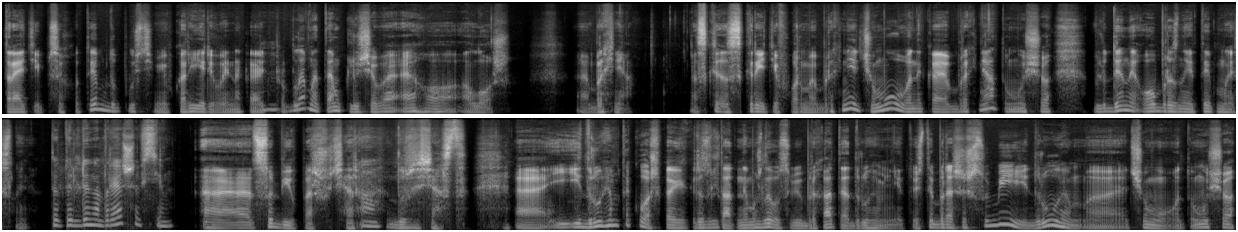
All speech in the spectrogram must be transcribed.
третій психотип, допустимо, і в кар'єрі виникають Мгм. проблеми, там ключове его лож, е, брехня. Ск- Скриті форми брехні. Чому виникає брехня? Тому що в людини образний тип мислення. Тобто людина бреше всім. Е, собі в першу чергу, А. дуже часто. Е, і, і другим також, як- результат, неможливо собі брехати, а другим ні. Тобто ти брешеш собі і другим. Е, чому? Тому що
